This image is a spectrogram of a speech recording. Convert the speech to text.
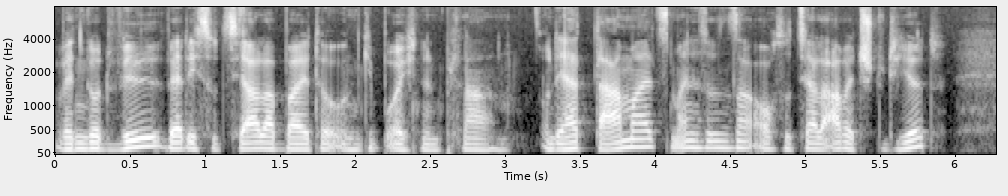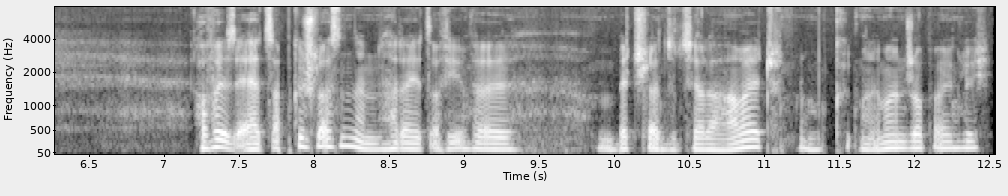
wenn Gott will, werde ich Sozialarbeiter und gebe euch einen Plan. Und er hat damals meines Wissens auch soziale Arbeit studiert. Ich hoffe, er hat es abgeschlossen. Dann hat er jetzt auf jeden Fall einen Bachelor in soziale Arbeit. Dann kriegt man immer einen Job eigentlich.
